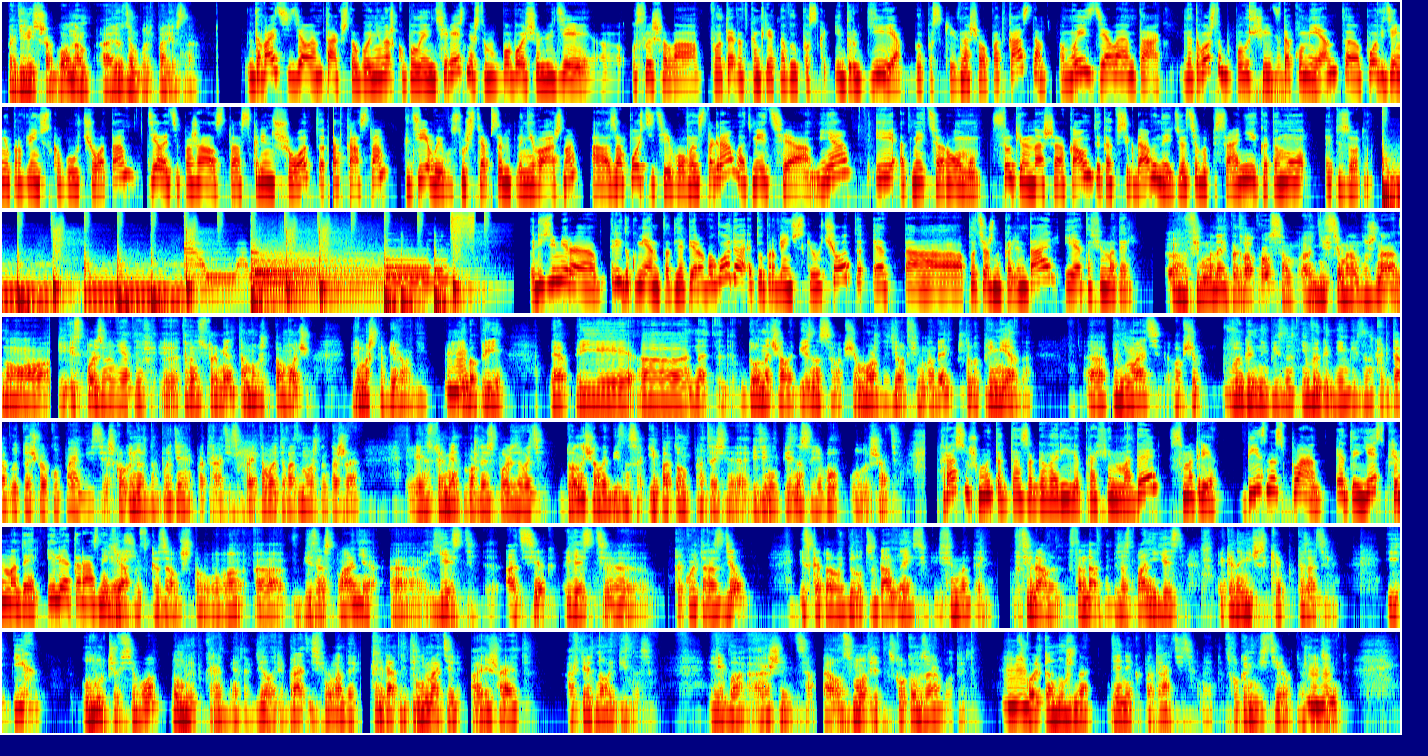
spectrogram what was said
Поделись шаблоном, а людям будет полезно. Давайте сделаем так, чтобы немножко было интереснее, чтобы побольше людей э, услышало вот этот конкретно выпуск и другие выпуски из нашего подкаста. Мы сделаем так. Для того, чтобы получить документ э, по ведению управленческого учета, делайте, пожалуйста, скриншот подкаста, где вы его слушаете, абсолютно неважно. А, запостите его в Инстаграм, отметьте меня и отметьте Рому. Ссылки на наши аккаунты, как всегда, вы найдете в описании к этому эпизоду. Резюмируя, три документа для первого года – это управленческий учет, это платежный календарь и это финмодель. Э, финмодель под вопросом, э, не всем она нужна, но использование этой, этого инструмента может помочь при масштабировании. Угу. Либо при, э, при, до начала бизнеса вообще можно делать финмодель, чтобы примерно понимать вообще выгодный бизнес, невыгодный бизнес, когда будет точка окупаемости, сколько нужно будет денег потратить. Поэтому это возможно даже инструмент можно использовать до начала бизнеса и потом в процессе ведения бизнеса его улучшать. Раз уж мы тогда заговорили про финмодель, смотри, Бизнес-план – это и есть финмодель или это разные вещи? Я бы сказал, что э, в бизнес-плане э, есть отсек, есть э, какой-то раздел, из которого берутся данные из, финмодели. Всегда в стандартном бизнес-плане есть экономические показатели. И их лучше всего, ну мы, по крайней мере, так делали, брать из финмодели. Когда предприниматель решает открыть новый бизнес, либо расшириться. Он смотрит, сколько он заработает, mm-hmm. сколько нужно денег потратить на это, сколько инвестировать нужно mm-hmm. денег.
